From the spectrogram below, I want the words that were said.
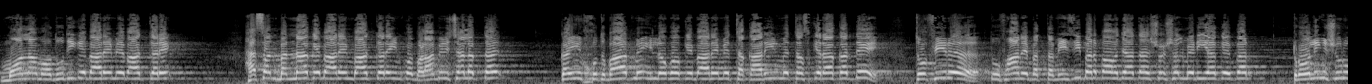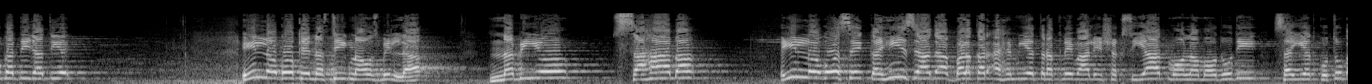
مولانا مودودی کے بارے میں بات کریں حسن بننا کے بارے میں بات کریں، ان کو بڑا مرچا لگتا ہے۔ کئی خطبات میں ان لوگوں کے بارے میں تقاریر میں تذکرہ کر دیں، تو پھر طوفان بدتمیزی برپا ہو جاتا ہے سوشل میڈیا کے پر ٹرولنگ شروع کر دی جاتی ہے۔ ان لوگوں کے نزدیک ناؤز باللہ، نبیوں، صحابہ، ان لوگوں سے کہیں زیادہ بڑھ کر اہمیت رکھنے والی شخصیات مولانا مودودی سید قطب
